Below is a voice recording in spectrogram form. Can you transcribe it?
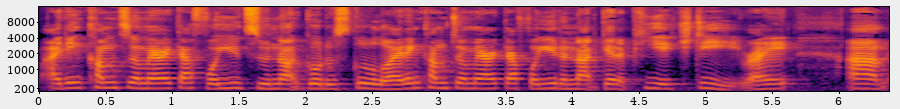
I didn't come to America for you to not go to school, or I didn't come to America for you to not get a PhD, right? Um,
